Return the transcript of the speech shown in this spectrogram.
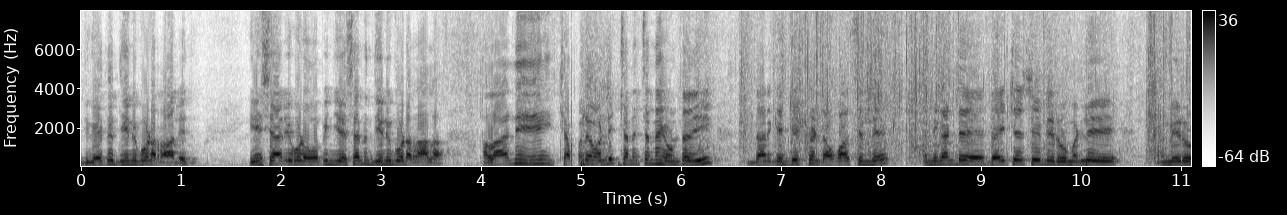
ఇదిగైతే దీనికి కూడా రాలేదు. ఈ శారీ కూడా ఓపెన్ చేశాను దీనికి కూడా రాలా. అలా అని చెప్పలేమండి. చిన్న చిన్నవి ఉంటుంది. దానికి అడ్జస్ట్మెంట్ అవ్వాల్సిందే. ఎందుకంటే దయచేసి మీరు మళ్ళీ మీరు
